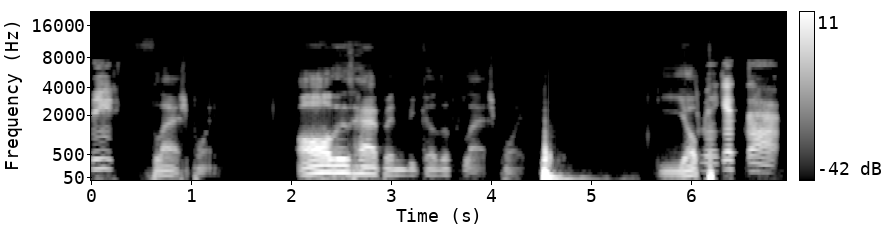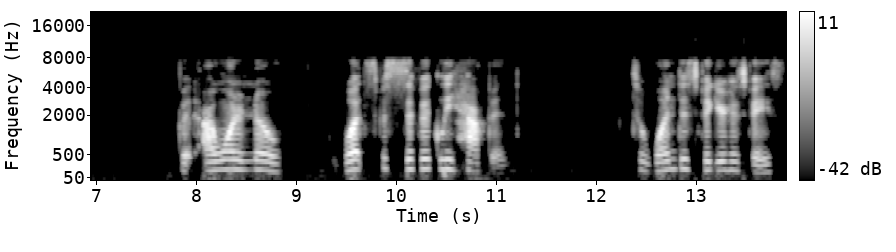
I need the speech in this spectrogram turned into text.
made Flashpoint. All this happened because of Flashpoint. Yup. I mean, I get that, but I want to know what specifically happened to one disfigure his face,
